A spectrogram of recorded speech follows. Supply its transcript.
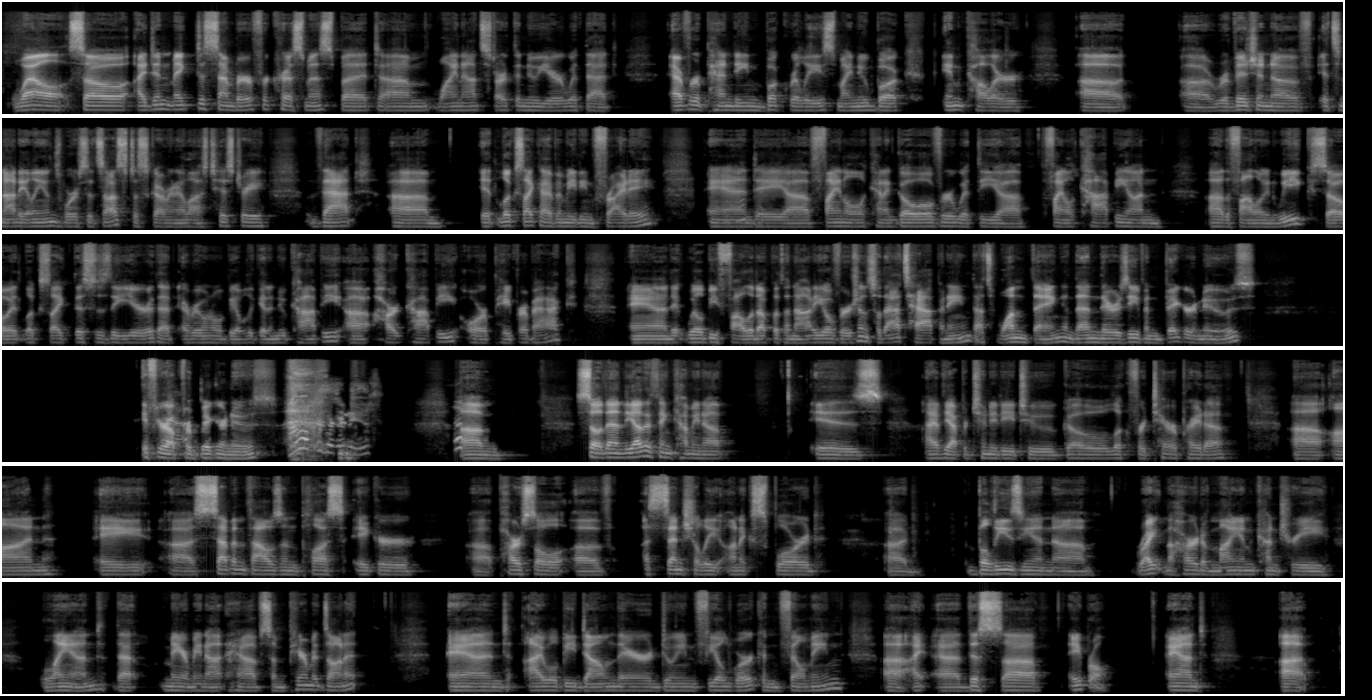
Well, so I didn't make December for Christmas, but um, why not start the new year with that ever pending book release? My new book in color, uh, uh, revision of It's Not Aliens, Worse It's Us, Discovering Our Lost History. That um, it looks like I have a meeting Friday and a uh, final kind of go over with the uh, final copy on uh, the following week. So it looks like this is the year that everyone will be able to get a new copy, uh, hard copy or paperback. And it will be followed up with an audio version. So that's happening. That's one thing. And then there's even bigger news. If you're yeah. up for bigger news. I'm up for bigger news. um, so then the other thing coming up is I have the opportunity to go look for Terra Preta uh, on a uh, 7,000 plus acre uh, parcel of essentially unexplored uh, Belizean, uh, right in the heart of Mayan country land that may or may not have some pyramids on it. And I will be down there doing field work and filming uh, I, uh, this April. And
